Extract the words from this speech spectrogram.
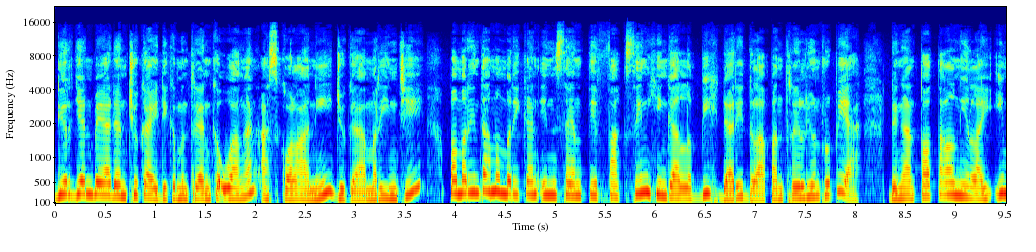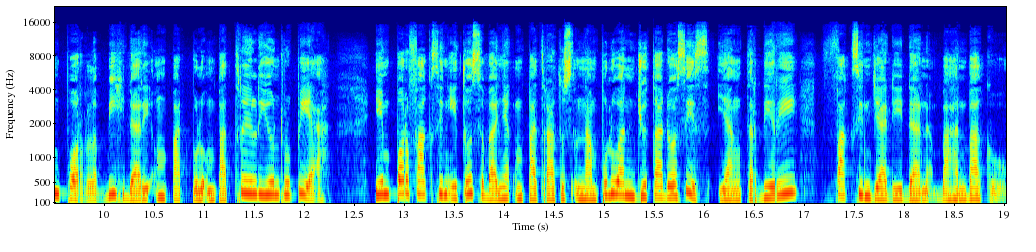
Dirjen Bea dan Cukai di Kementerian Keuangan Askolani juga merinci pemerintah memberikan insentif vaksin hingga lebih dari 8 triliun rupiah dengan total nilai impor lebih dari 44 triliun rupiah. Impor vaksin itu sebanyak 460-an juta dosis yang terdiri vaksin jadi dan bahan baku.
